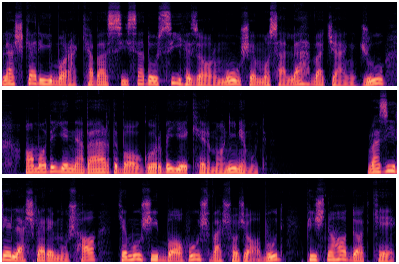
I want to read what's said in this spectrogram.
لشکری مرکب از 330 هزار موش مسلح و جنگجو آماده نبرد با گربه کرمانی نمود. وزیر لشکر موشها که موشی باهوش و شجاع بود پیشنهاد داد که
